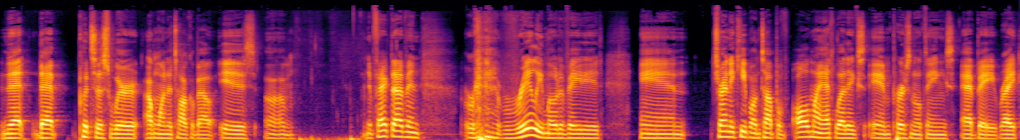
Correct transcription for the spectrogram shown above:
That, that puts us where I want to talk about is um, the fact that I've been really motivated and trying to keep on top of all my athletics and personal things at Bay, right?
